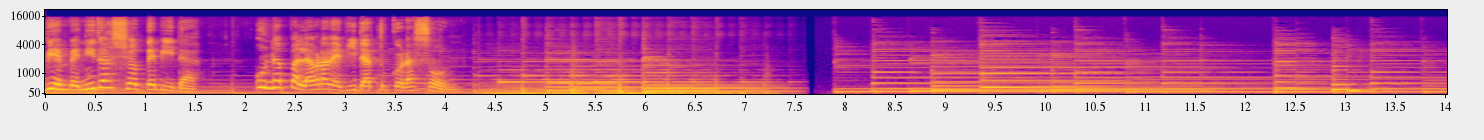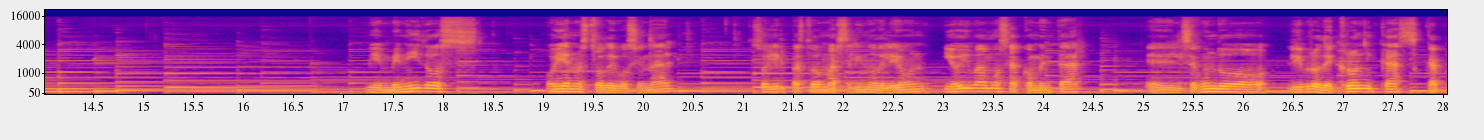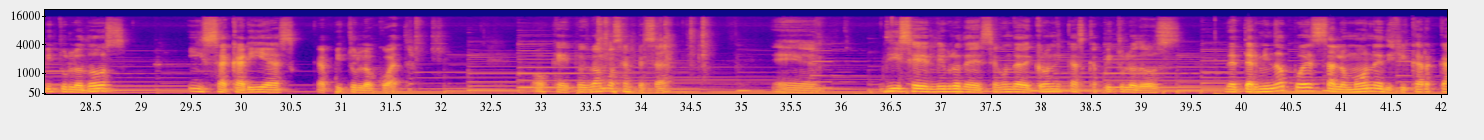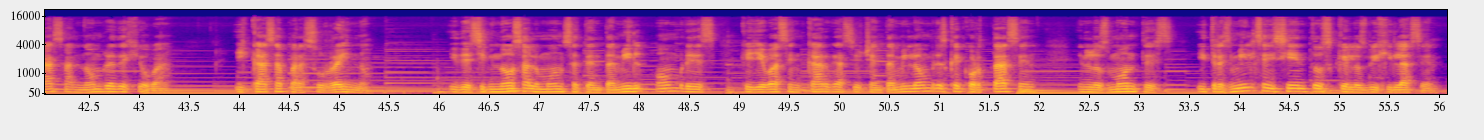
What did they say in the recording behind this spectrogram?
Bienvenido a Shot de Vida, una palabra de vida a tu corazón. Bienvenidos hoy a nuestro devocional. Soy el pastor Marcelino de León y hoy vamos a comentar el segundo libro de Crónicas, capítulo 2 y Zacarías, capítulo 4. Ok, pues vamos a empezar. Eh, dice el libro de Segunda de Crónicas, capítulo 2. Determinó pues Salomón edificar casa al nombre de Jehová y casa para su reino. Y designó Salomón setenta mil hombres que llevasen cargas y ochenta mil hombres que cortasen en los montes y tres mil seiscientos que los vigilasen.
